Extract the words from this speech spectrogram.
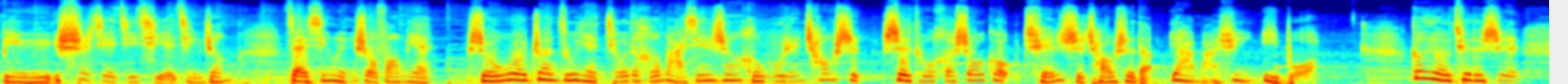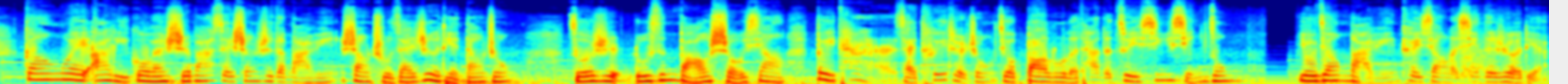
并与世界级企业竞争。在新零售方面，手握赚足眼球的盒马先生和无人超市，试图和收购全食超市的亚马逊一搏。更有趣的是，刚为阿里过完十八岁生日的马云尚处在热点当中。昨日，卢森堡首相贝泰尔在 Twitter 中就暴露了他的最新行踪，又将马云推向了新的热点。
